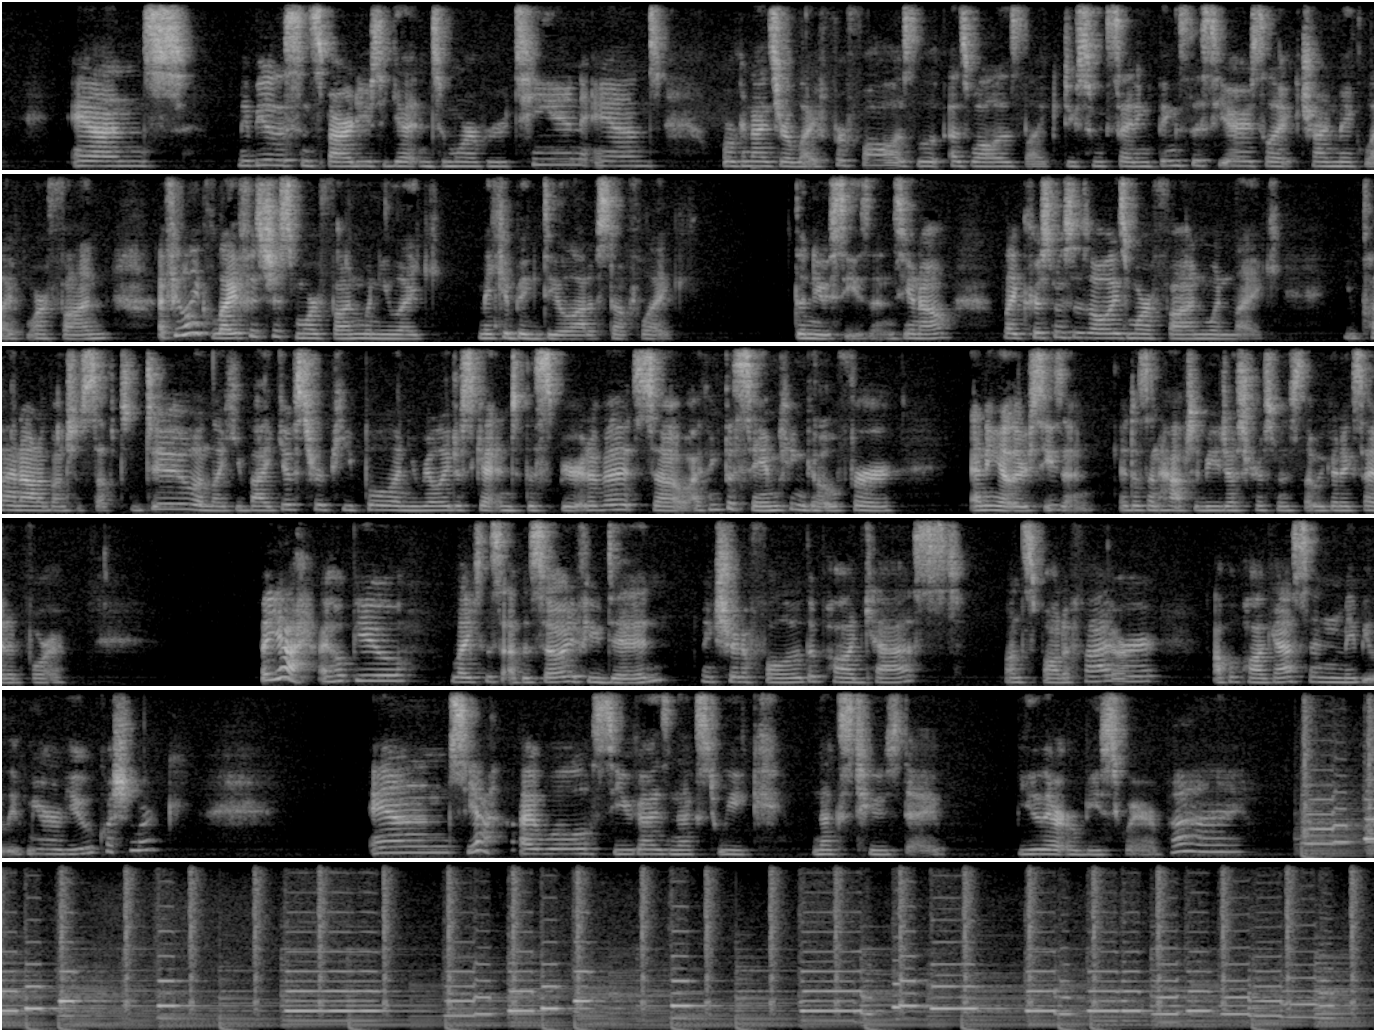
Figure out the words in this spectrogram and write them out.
And maybe this inspired you to get into more of a routine and organize your life for fall as, as well as like do some exciting things this year to like try and make life more fun. I feel like life is just more fun when you like make a big deal out of stuff like the new seasons, you know? Like Christmas is always more fun when like you plan out a bunch of stuff to do and like you buy gifts for people and you really just get into the spirit of it. So I think the same can go for any other season. It doesn't have to be just Christmas that we get excited for. But yeah, I hope you liked this episode. If you did, make sure to follow the podcast on Spotify or Apple Podcasts and maybe leave me a review question mark. And yeah, I will see you guys next week, next Tuesday. Be there or be square. Bye.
